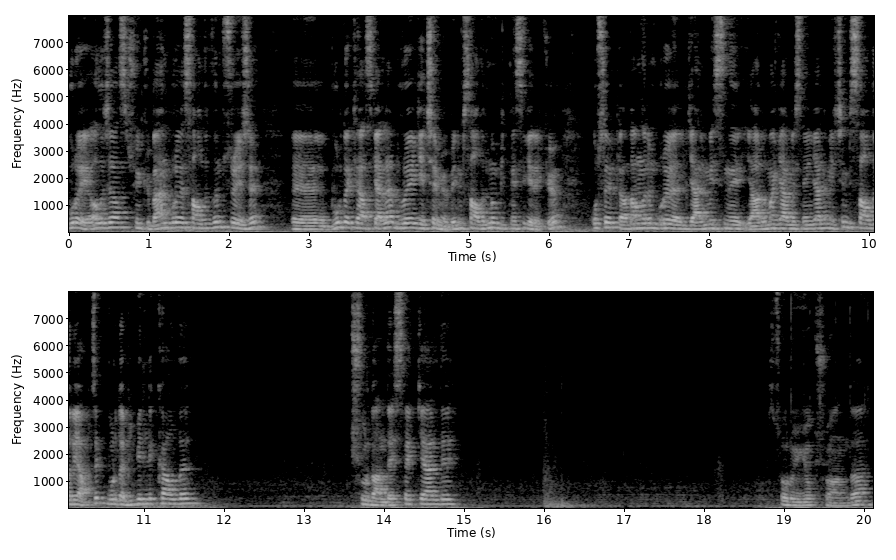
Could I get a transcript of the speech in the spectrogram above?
Burayı alacağız çünkü ben buraya saldırdığım sürece e, buradaki askerler buraya geçemiyor. Benim saldırımın bitmesi gerekiyor. O sebeple adamların buraya gelmesini, yardıma gelmesini engellemek için bir saldırı yaptık. Burada bir birlik kaldı. Şuradan destek geldi. Sorun yok şu anda.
